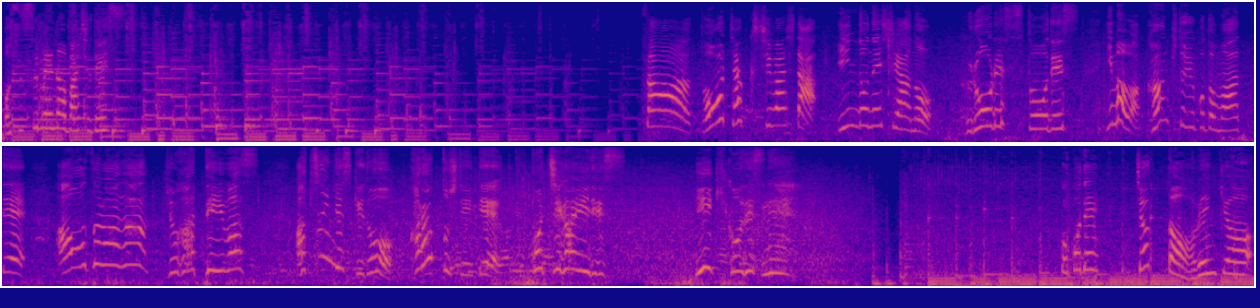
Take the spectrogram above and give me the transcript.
府おすすめの場所です。さあ到着しました。インドネシアのフローレス島です。今は寒気ということもあって青空が広がっています。暑いんですけどカラッとしていて心地がいいです。いい気候ですね。ここでちょっとお勉強。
